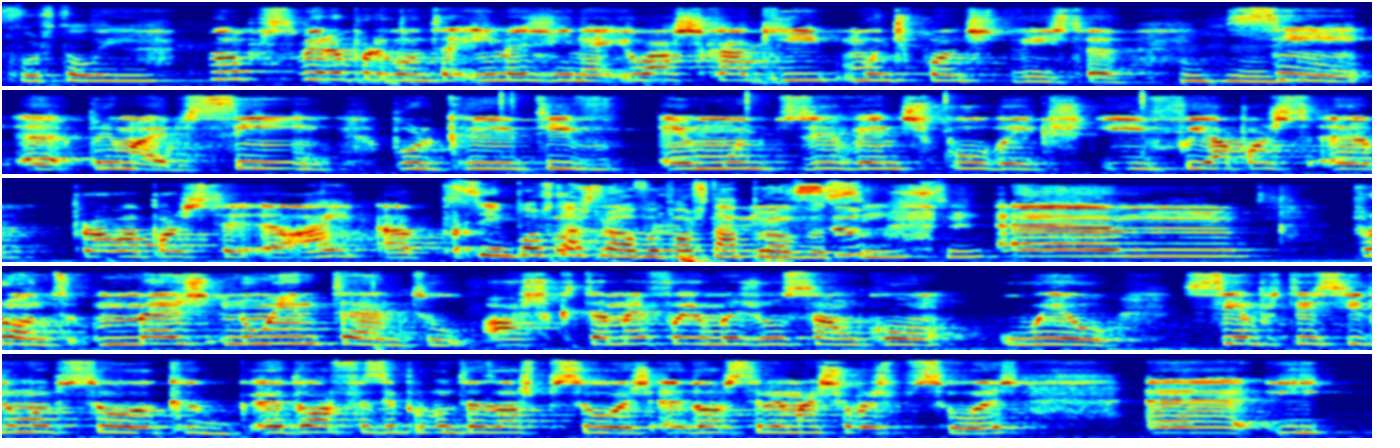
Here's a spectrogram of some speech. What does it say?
foste ali. Estou a perceber a pergunta. Imagina, eu acho que há aqui muitos pontos de vista. Uhum. Sim, uh, primeiro, sim, porque tive em muitos eventos públicos e fui à posta, uh, prova após. Uh, ai, à, sim, posta à prova, posta à prova, sim, sim. Um, pronto, mas no entanto, acho que também foi uma junção com o eu sempre ter sido uma pessoa que adoro fazer perguntas às pessoas, adoro saber mais sobre as pessoas uh, e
